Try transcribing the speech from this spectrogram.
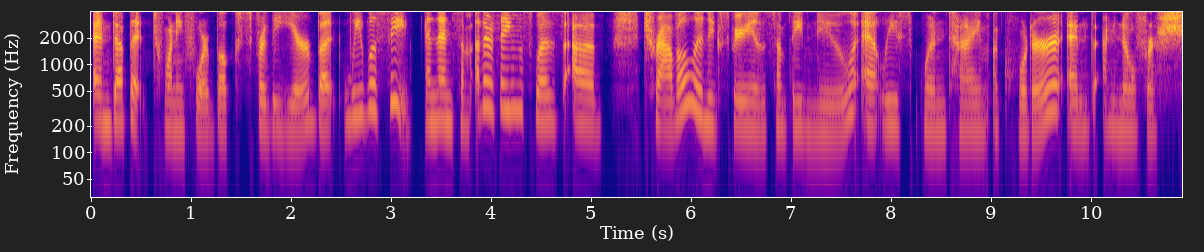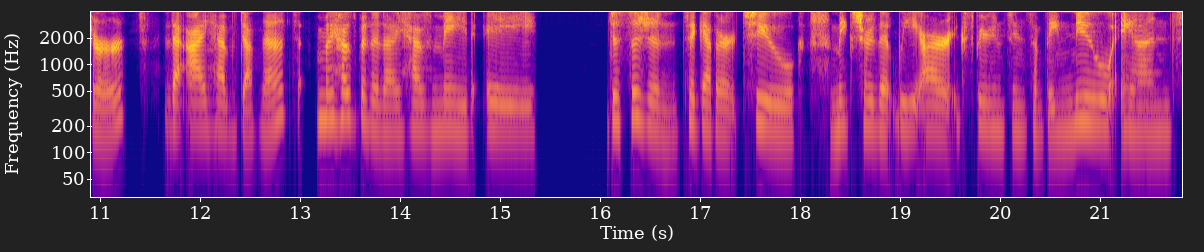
end up at 24 books for the year, but we will see. And then some other things was uh, travel and experience something new at least one time a quarter. And I know for sure that I have done that. My husband and I have made a decision together to make sure that we are experiencing something new and,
